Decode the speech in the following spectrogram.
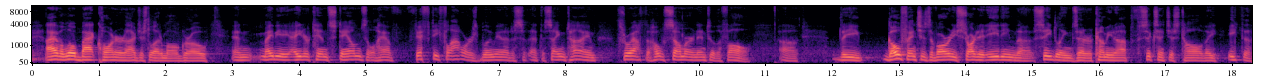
I have a little back corner and I just let them all grow. And maybe eight or 10 stems will have 50 flowers blooming at, a, at the same time throughout the whole summer and into the fall. Uh, the goldfinches have already started eating the seedlings that are coming up six inches tall. They eat the,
